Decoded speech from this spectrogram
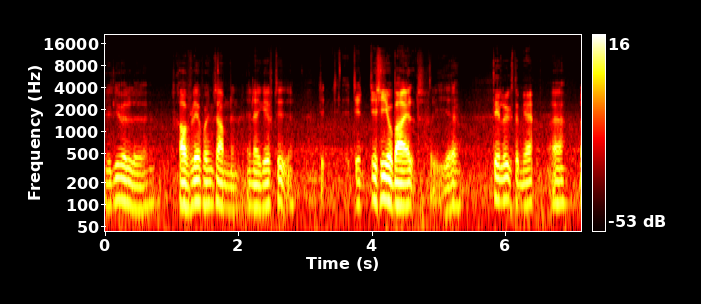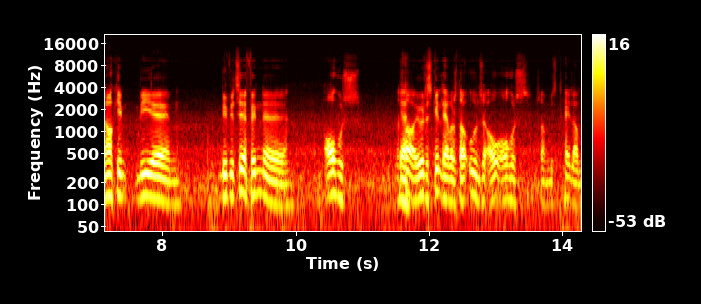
har alligevel øh, skrabet flere point sammen end, end AGF. Det, det, det, det, siger jo bare alt, fordi ja, det lykkes dem, ja. ja. Nå, Kim, vi, øh, vi vil til at finde øh, Aarhus. Der ja. står jo et skilt her, hvor der står Odense og Aarhus, som vi taler om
